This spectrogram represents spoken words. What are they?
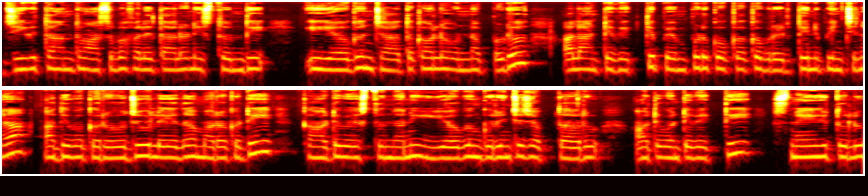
జీవితాంతం అశుభ ఫలితాలను ఇస్తుంది. ఈ యోగం జాతకంలో ఉన్నప్పుడు అలాంటి వ్యక్తి పెంపుడు కుక్కకు బ్రెడ్ తినిపించినా అది ఒక రోజు లేదా మరొకటి కాటు వేస్తుందని ఈ యోగం గురించి చెప్తారు. అటువంటి వ్యక్తి స్నేహితులు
